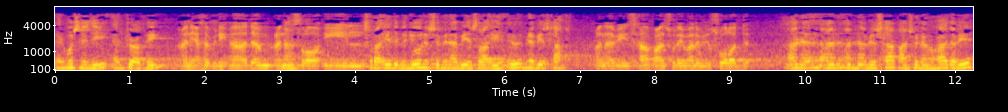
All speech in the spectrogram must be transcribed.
المسندي الجعفي. عن يحيى بن آدم عن نعم. إسرائيل. إسرائيل بن يونس بن أبي إسرائيل بن أبي إسحاق. عن أبي إسحاق عن سليمان بن صرد. عن عن عن أبي إسحاق عن سليمان. وهذا فيه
